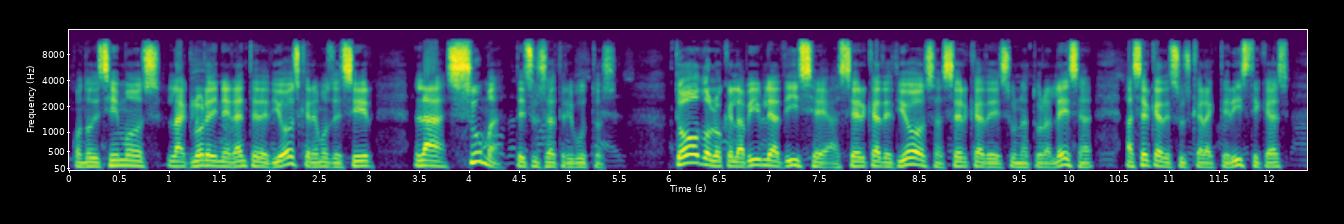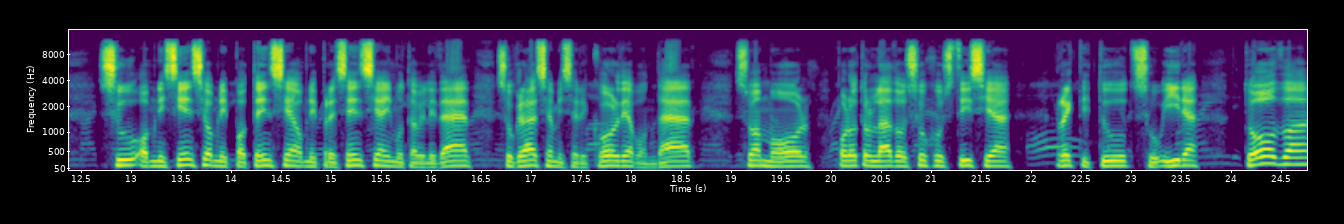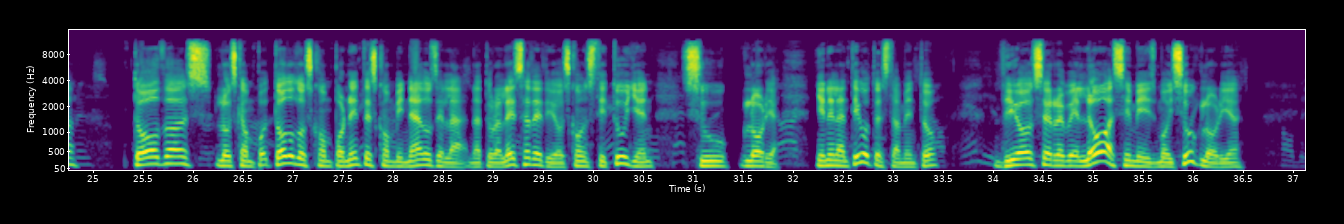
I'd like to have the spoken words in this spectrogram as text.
Cuando decimos la gloria inherente de Dios, queremos decir la suma de sus atributos. Todo lo que la Biblia dice acerca de Dios, acerca de su naturaleza, acerca de sus características, su omnisciencia, omnipotencia, omnipresencia, inmutabilidad, su gracia, misericordia, bondad, su amor, por otro lado, su justicia, rectitud, su ira, todos los, componentes combinados de la naturaleza de Dios constituyen su gloria. Y en el Antiguo Testamento, Dios se reveló a sí mismo y su gloria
